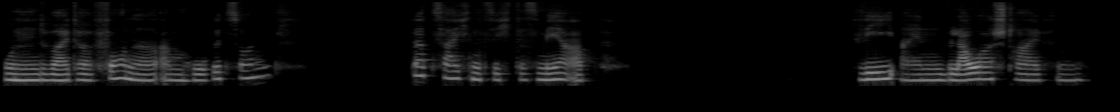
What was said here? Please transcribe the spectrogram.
Und weiter vorne am Horizont, da zeichnet sich das Meer ab, wie ein blauer Streifen.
